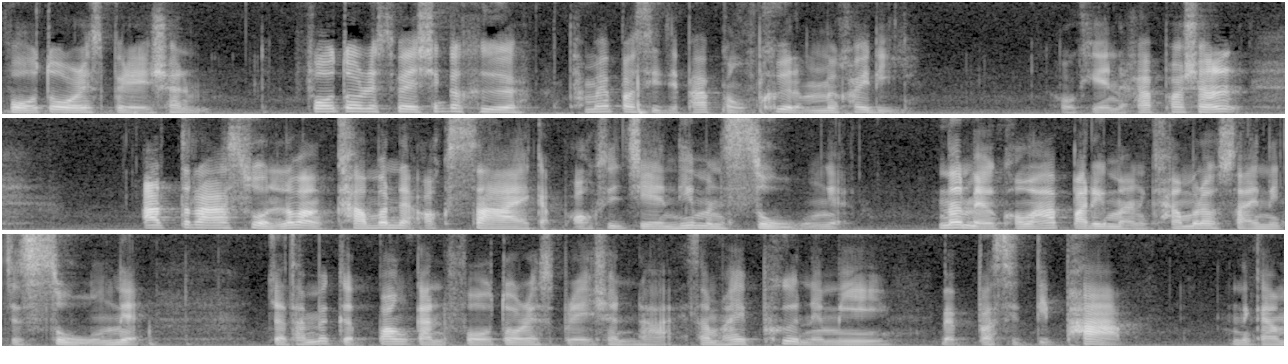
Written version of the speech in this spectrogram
โฟโตเรสเปเรชันโฟโตเรสเปเรชันก็คือทำให้ประสิทธิภาพของพืชมันไม่ค่อยดี โอเคนะครับ เพราะฉะนั้น อัตราส่วนระหว่างคาร์บอนไดออกไซด์กับออกซิเจนที่มันสูงเนี่ยนั่นหมายความว่าปริมาณคาร์บอนไดออกไซด์เนี่ยจะสูงเนี่ยจะทำให้เกิดป้องกันโฟโตเรสปิเรชันได้ทำให้พืชเนี่ยมีแบบประสิทธิภาพในการ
